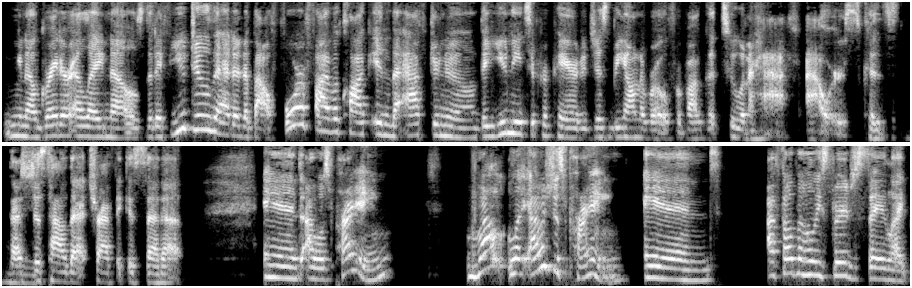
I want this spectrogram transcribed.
you know, greater LA knows that if you do that at about four or five o'clock in the afternoon, then you need to prepare to just be on the road for about good two and a half hours because that's just how that traffic is set up. And I was praying about like I was just praying and I felt the Holy Spirit just say, like,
